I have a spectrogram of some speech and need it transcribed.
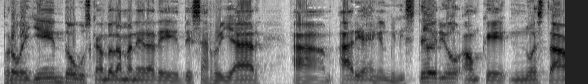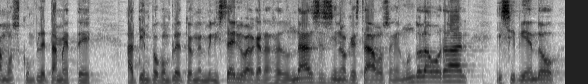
proveyendo, buscando la manera de desarrollar ah, áreas en el ministerio, aunque no estábamos completamente a tiempo completo en el ministerio, valga la redundancia, sino que estábamos en el mundo laboral y sirviendo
